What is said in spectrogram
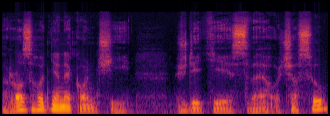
rozhodně nekončí. Vždyť ji svého času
